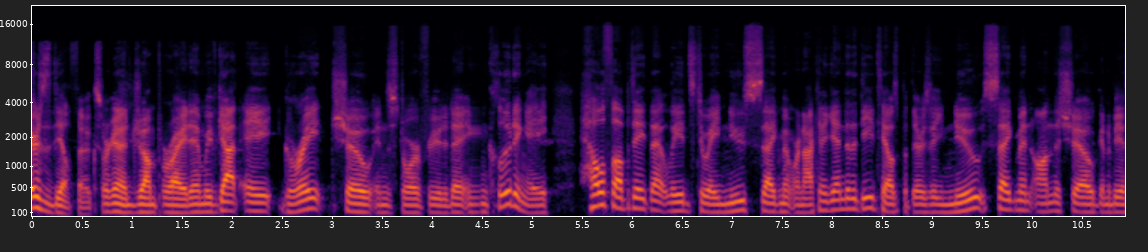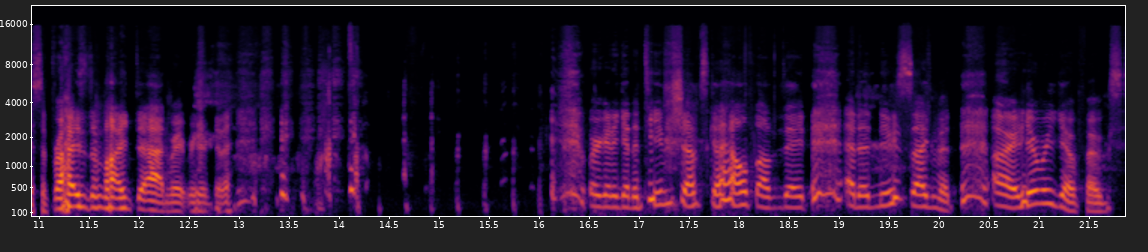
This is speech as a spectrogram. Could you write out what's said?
Here's the deal, folks. We're going to jump right in. We've got a great show in store for you today, including a health update that leads to a new segment. We're not going to get into the details, but there's a new segment on the show. Going to be a surprise to my dad. Wait, we're going to. We're going to get a Team Shefska health update and a new segment. All right, here we go, folks.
